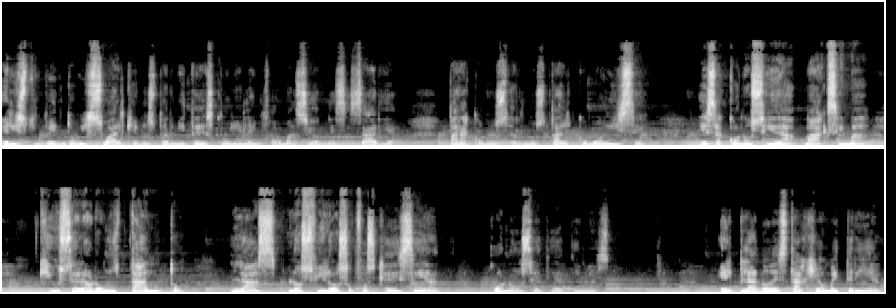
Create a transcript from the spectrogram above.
el instrumento visual que nos permite descubrir la información necesaria para conocernos tal como dice esa conocida máxima que usaron tanto las, los filósofos que decían, conócete a ti mismo. El plano de esta geometría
